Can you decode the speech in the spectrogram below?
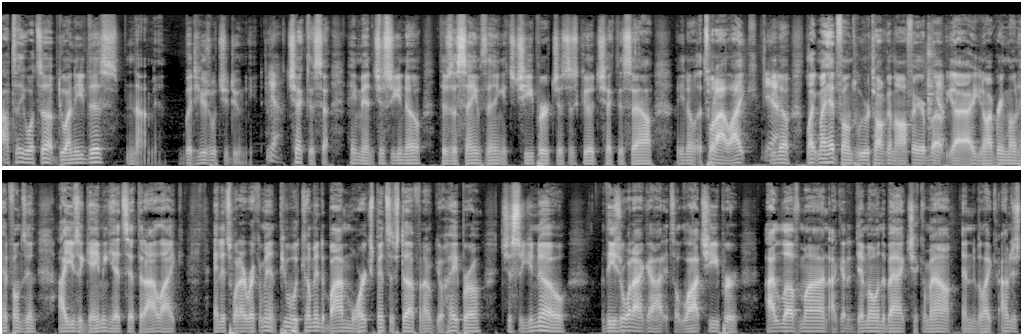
I'll tell you what's up. Do I need this? Nah, man. But here's what you do need. Yeah. Check this out. Hey, man. Just so you know, there's the same thing. It's cheaper, just as good. Check this out. You know, that's what I like. Yeah. You know, like my headphones. We were talking off air but Yeah. I- You know, I bring my own headphones in. I use a gaming headset that I like and it's what I recommend. People would come in to buy more expensive stuff, and I would go, "Hey, bro, just so you know, these are what I got. It's a lot cheaper. I love mine. I got a demo in the back. Check them out." And be like, "I'm just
